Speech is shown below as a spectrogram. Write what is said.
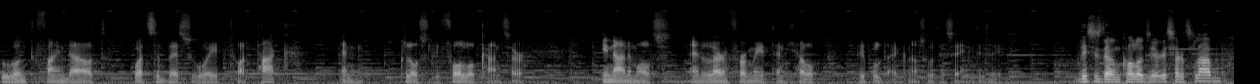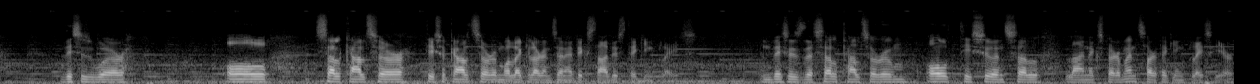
We want to find out what's the best way to attack and closely follow cancer in animals and learn from it and help people diagnosed with the same disease. This is the Oncology Research Lab. This is where all cell culture, tissue culture, and molecular and genetic studies taking place. And this is the cell culture room. All tissue and cell line experiments are taking place here.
